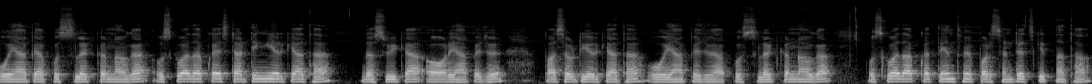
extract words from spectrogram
वो यहाँ पे आपको सिलेक्ट करना होगा। उसके बाद आपका स्टार्टिंग ईयर क्या था, दसवीं का, और यहाँ पे जो है पास आउट ईयर क्या था, वो यहाँ पे जो है आपको सिलेक्ट करना होगा। उसके बाद आपका टेंथ में परसेंटेज कितना था,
